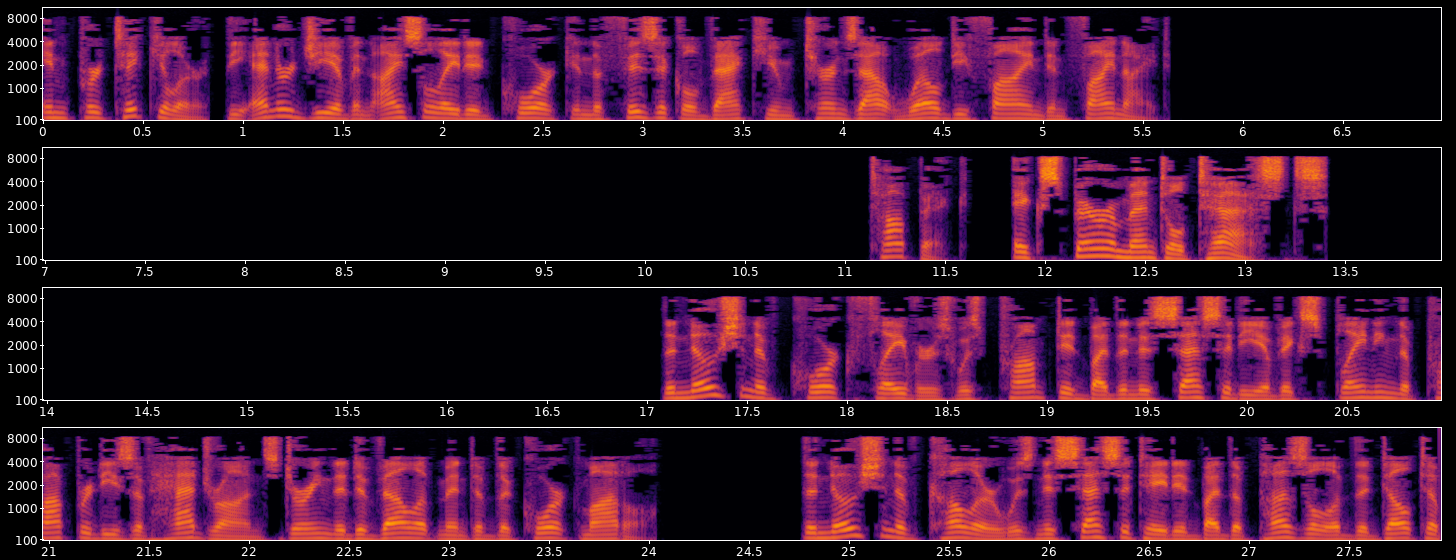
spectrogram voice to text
In particular, the energy of an isolated quark in the physical vacuum turns out well defined and finite. Topic: Experimental tests The notion of quark flavors was prompted by the necessity of explaining the properties of hadrons during the development of the quark model. The notion of color was necessitated by the puzzle of the delta++.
